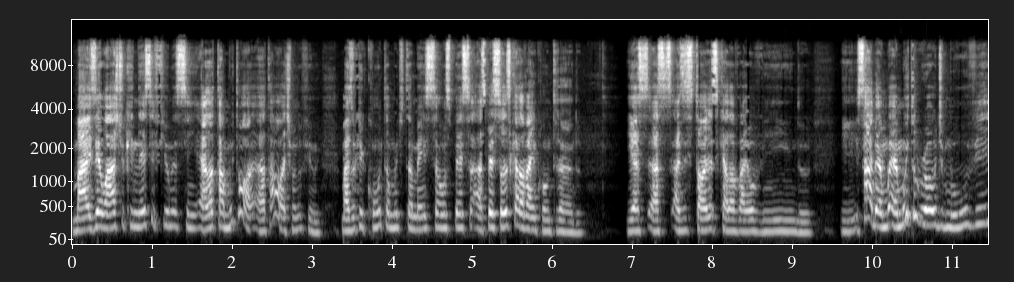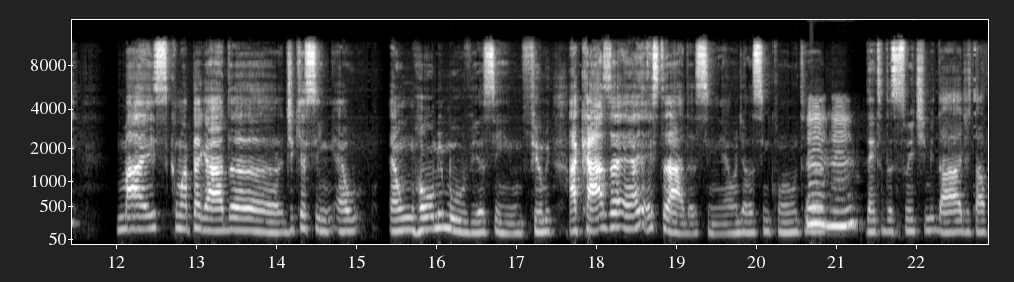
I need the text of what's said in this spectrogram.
mas eu acho que nesse filme, assim, ela tá muito, ela tá ótima no filme, mas o que conta muito também são os, as pessoas que ela vai encontrando, e as, as, as histórias que ela vai ouvindo, e, sabe, é, é muito road movie, mas com uma pegada de que, assim, é o, é um home movie, assim, um filme. A casa é a estrada, assim, é onde ela se encontra uhum. dentro da sua intimidade e tal.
